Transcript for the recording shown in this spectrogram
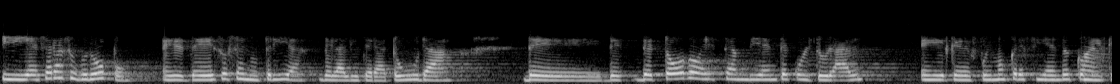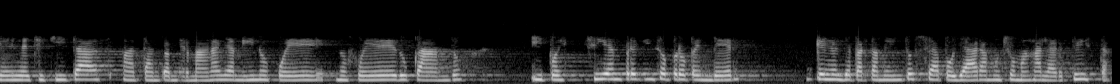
y ese era su grupo, eh, de eso se nutría, de la literatura, de, de, de, todo este ambiente cultural en el que fuimos creciendo y con el que desde chiquitas, a, tanto a mi hermana y a mí nos fue, nos fue educando y pues siempre quiso propender que en el departamento se apoyara mucho más al artista.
